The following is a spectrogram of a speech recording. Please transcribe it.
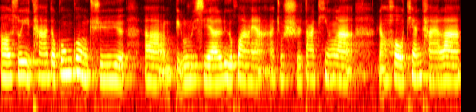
呃，所以它的公共区域啊，比如一些绿化呀，就是大厅啦，然后天台啦，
